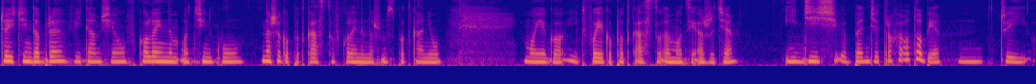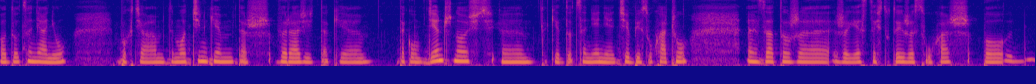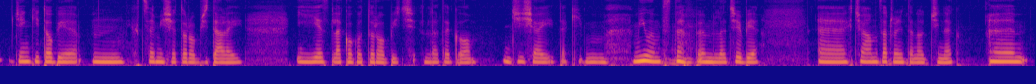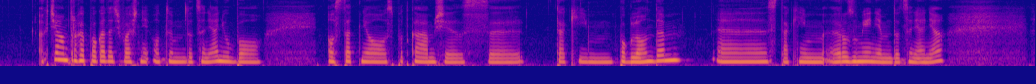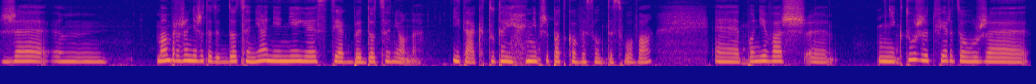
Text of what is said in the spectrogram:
Cześć, dzień dobry. Witam się w kolejnym odcinku naszego podcastu, w kolejnym naszym spotkaniu mojego i Twojego podcastu Emocje a Życie. I dziś będzie trochę o Tobie, mm, czyli o docenianiu, bo chciałam tym odcinkiem też wyrazić takie, taką wdzięczność, y, takie docenienie Ciebie, słuchaczu, y, za to, że, że jesteś tutaj, że słuchasz, bo dzięki Tobie mm, chce mi się to robić dalej i jest dla kogo to robić. Dlatego dzisiaj takim miłym wstępem dla Ciebie e, chciałam zacząć ten odcinek. E, chciałam trochę pogadać właśnie o tym docenianiu, bo ostatnio spotkałam się z takim poglądem, e, z takim rozumieniem doceniania, że mam wrażenie, że to docenianie nie jest jakby docenione. I tak, tutaj nieprzypadkowe są te słowa, e, ponieważ e, niektórzy twierdzą, że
